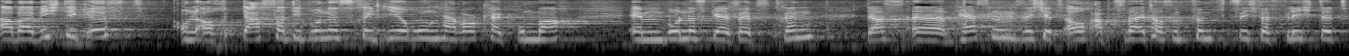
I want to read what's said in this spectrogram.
aber wichtig ist, und auch das hat die Bundesregierung, Herr Rock, Herr Grumbach, im Bundesgesetz drin, dass äh, Hessen sich jetzt auch ab 2050 verpflichtet,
